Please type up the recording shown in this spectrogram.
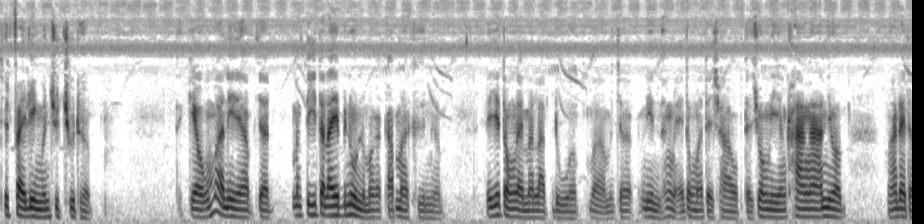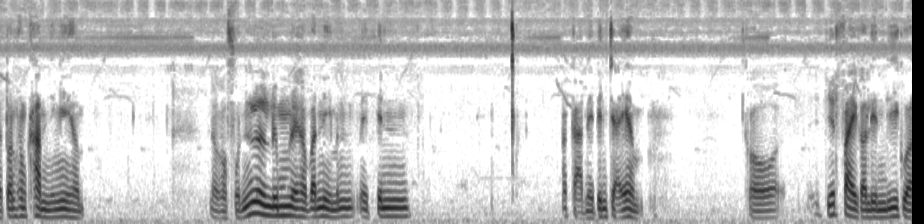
เจ็ดไฟลิงมันชุดๆครับ แต่แก้วผมว่านี่นะครับ จะมันตีตะไลไปนู่นแล้วมันก็กลับมาคืนครับ เดี๋ยวจะต้องอะไรมาหลัดดูครับว่ามันจะนินทั้งไหนต้องมาแต่เช้าแต่ช่วงนี้ยังคางานอยู่ครับมาได้แต่ตอนค่ำๆอย่างนี้ครับ แล้วก็ฝนลืมเลยครับ วันนี้มันไม่เป็นอากาศไม่เป็นใจครับ ก็เจ็ดไฟก็เล่นดีกว่า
